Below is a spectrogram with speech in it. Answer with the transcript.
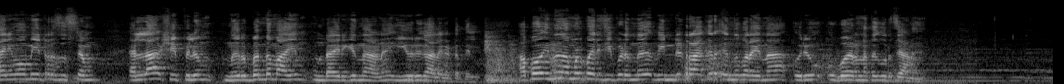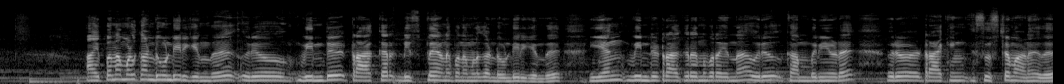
അനിമോമീറ്റർ സിസ്റ്റം എല്ലാ ഷിപ്പിലും നിർബന്ധമായും ഉണ്ടായിരിക്കുന്നതാണ് ഈ ഒരു കാലഘട്ടത്തിൽ. അപ്പോൾ ഇന്ന് നമ്മൾ പരിചയപ്പെടുന്നത് വിൻഡ് ട്രാക്കർ എന്ന് പറയുന്ന ഒരു ഉപകരണത്തെ കുറിച്ചാണ് ആ ഇപ്പം നമ്മൾ കണ്ടുകൊണ്ടിരിക്കുന്നത് ഒരു വിൻഡ് ട്രാക്കർ ഡിസ്പ്ലേ ആണ് ഇപ്പം നമ്മൾ കണ്ടുകൊണ്ടിരിക്കുന്നത്. യങ് വിൻഡ് ട്രാക്കർ എന്ന് പറയുന്ന ഒരു കമ്പനിയുടെ ഒരു ട്രാക്കിംഗ് സിസ്റ്റമാണ് ഇത്.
